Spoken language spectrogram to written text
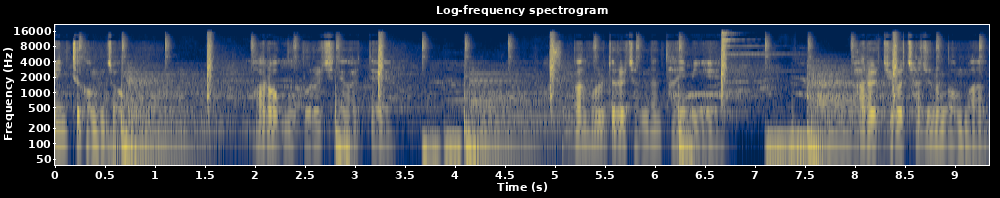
민트 검정 하러 무브를 진행할 때 중간 홀드를 잡는 타이밍에 발을 뒤로 차주는 것만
